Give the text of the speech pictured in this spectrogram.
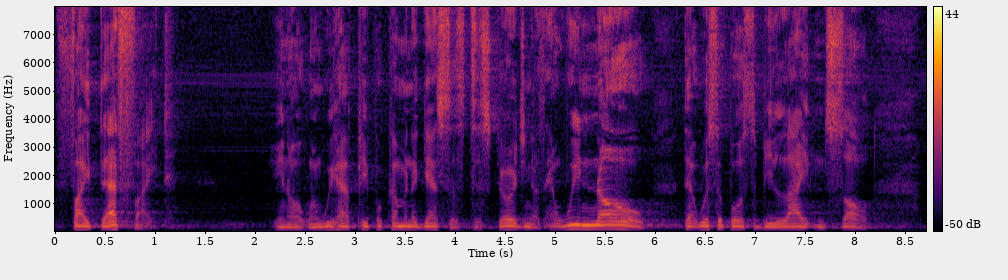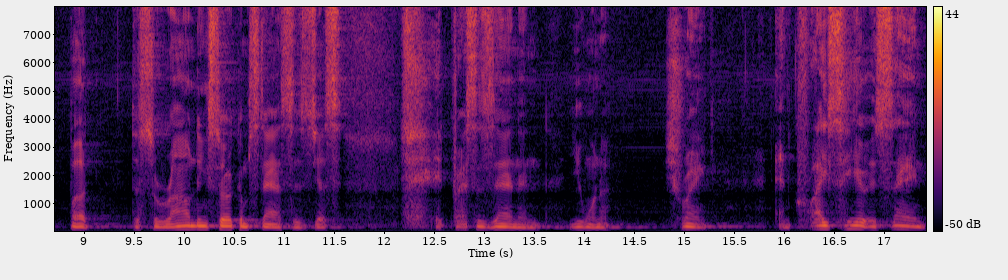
fight that fight? You know, when we have people coming against us, discouraging us, and we know that we're supposed to be light and salt, but the surrounding circumstances just, it presses in and you want to shrink. And Christ here is saying,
